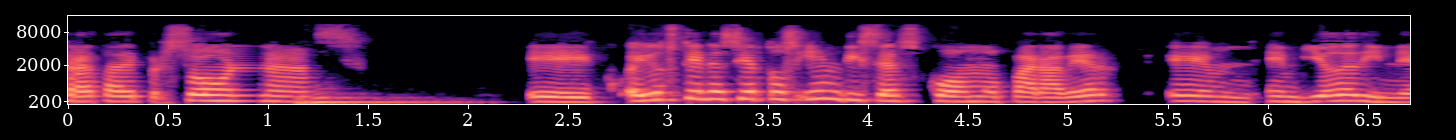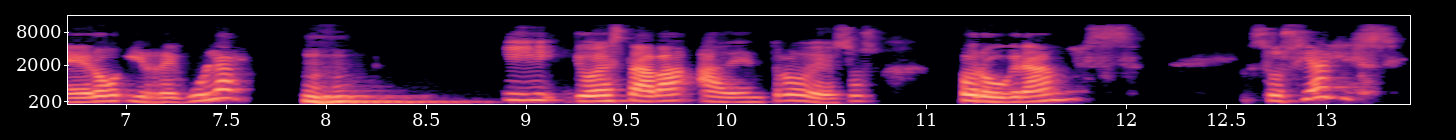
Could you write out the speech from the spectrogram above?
trata de personas. Eh, ellos tienen ciertos índices como para ver em, envío de dinero irregular. Y yo estaba adentro de esos programas sociales.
